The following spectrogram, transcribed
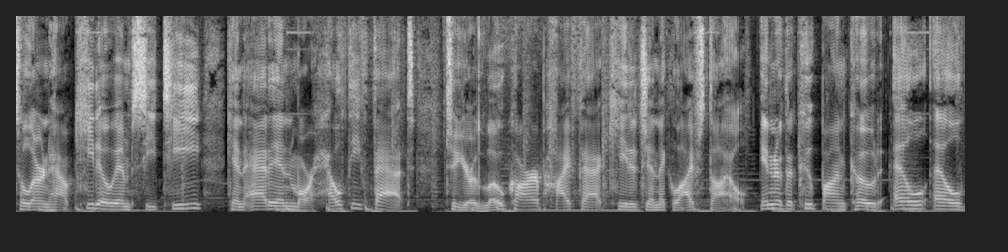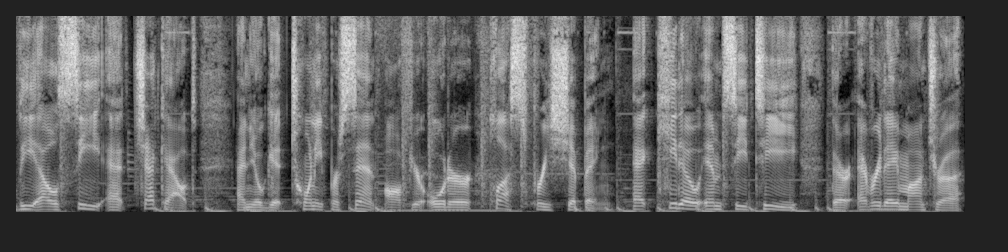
to learn how Keto MCT can add in more healthy fat to your low carb, high fat ketogenic lifestyle. Enter the coupon code LLVLC at checkout and you'll get 20% off your order plus free shipping. At Keto MCT, their everyday mantra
